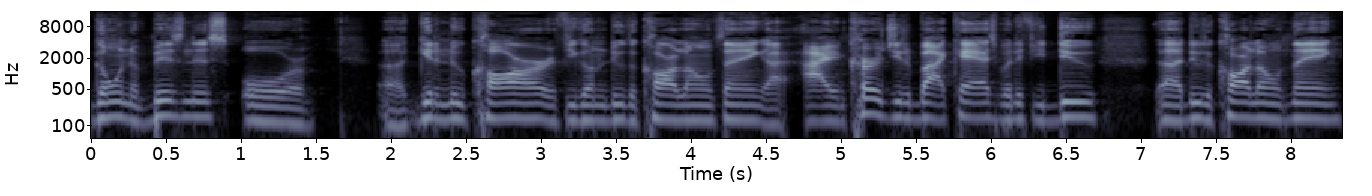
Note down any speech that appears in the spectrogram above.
go into business or uh, get a new car, if you're going to do the car loan thing, I, I, encourage you to buy cash. But if you do uh, do the car loan thing,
